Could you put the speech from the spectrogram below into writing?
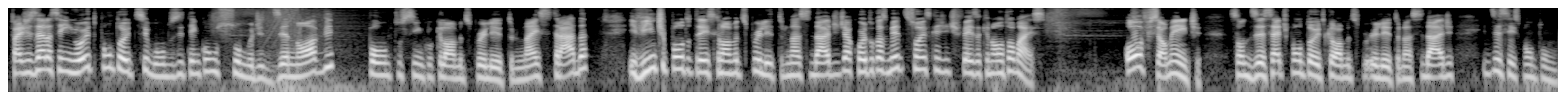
Faz de 0 a 100 em 8.8 segundos e tem consumo de 19,5 km por litro na estrada e 20,3 km por litro na cidade, de acordo com as medições que a gente fez aqui no Automais. Oficialmente, são 17,8 km por litro na cidade e 16,1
